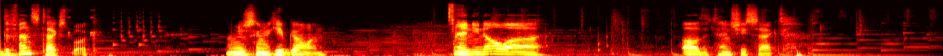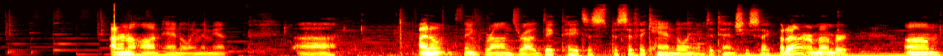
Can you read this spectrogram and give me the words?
defense textbook. I'm just gonna keep going. And you know, uh, oh, the Tenshi sect. I don't know how I'm handling them yet. Uh, I don't think Ran's route dictates a specific handling of the Tenshi sect, but I don't remember. Um,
